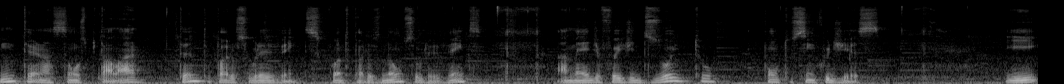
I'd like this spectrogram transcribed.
internação hospitalar, tanto para os sobreviventes quanto para os não sobreviventes, a média foi de 18,5 dias. E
